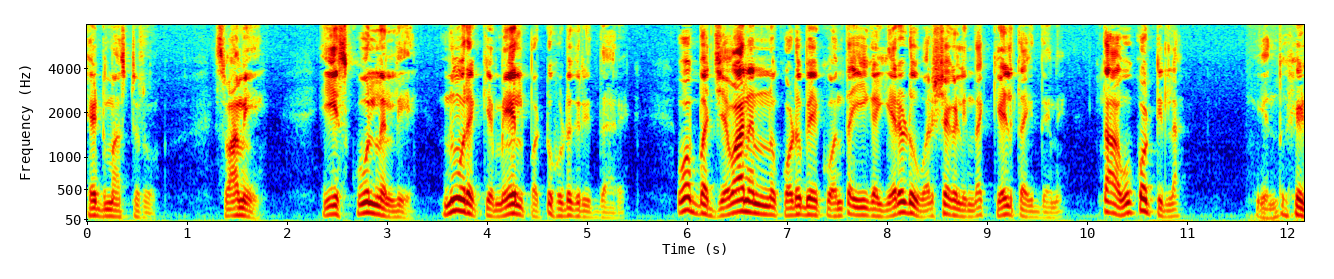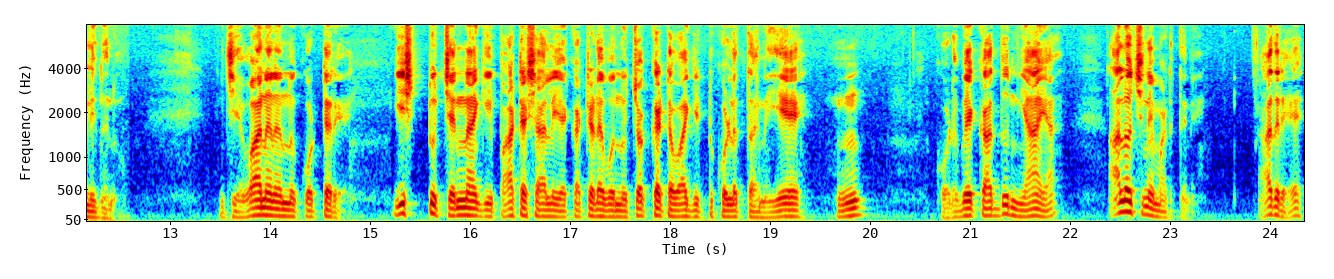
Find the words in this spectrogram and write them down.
ಹೆಡ್ ಮಾಸ್ಟರು ಸ್ವಾಮಿ, ಈ ಸ್ಕೂಲ್ನಲ್ಲಿ ನೂರಕ್ಕೆ ಮೇಲ್ಪಟ್ಟು ಹುಡುಗರಿದ್ದಾರೆ. ಒಬ್ಬ ಜವಾನನನ್ನು ಕೊಡಬೇಕು ಅಂತ ಈಗ ಎರಡು ವರ್ಷಗಳಿಂದ ಕೇಳ್ತಾ ಇದ್ದೇನೆ. ತಾವು ಕೊಟ್ಟಿಲ್ಲ, ಎಂದು ಹೇಳಿದನು. ಜವಾನನನ್ನು ಕೊಟ್ಟರೆ ಇಷ್ಟು ಚೆನ್ನಾಗಿ ಪಾಠಶಾಲೆಯ ಕಟ್ಟಡವನ್ನು ಚೊಕ್ಕಟವಾಗಿಟ್ಟುಕೊಳ್ಳುತ್ತಾನೆಯೇ? ಹ್ಞೂ ಕೊಡಬೇಕಾದ್ದು ನ್ಯಾಯ. ಆಲೋಚನೆ ಮಾಡ್ತೇನೆ. ಆದರೆ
